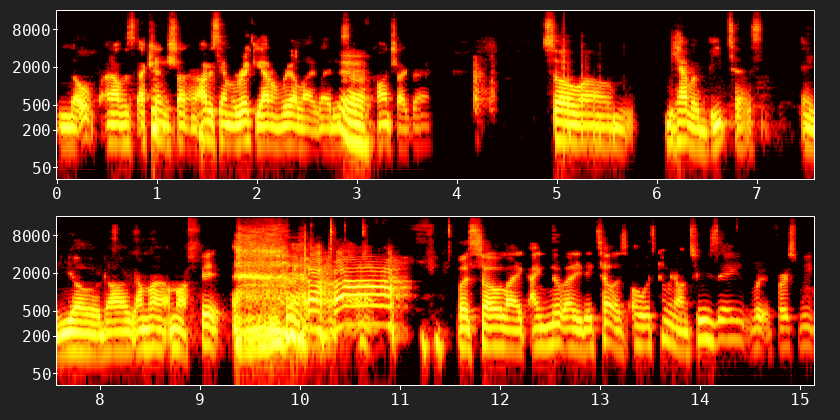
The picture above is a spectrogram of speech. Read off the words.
nope. And I was, I couldn't shut. Obviously, I'm a rookie. I don't realize I didn't sign Yeah. a contract. Right? So um, we have a beep test, and yo, dog, I'm not, I'm not fit. but so like I knew like, they tell us, oh, it's coming on Tuesday, first week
